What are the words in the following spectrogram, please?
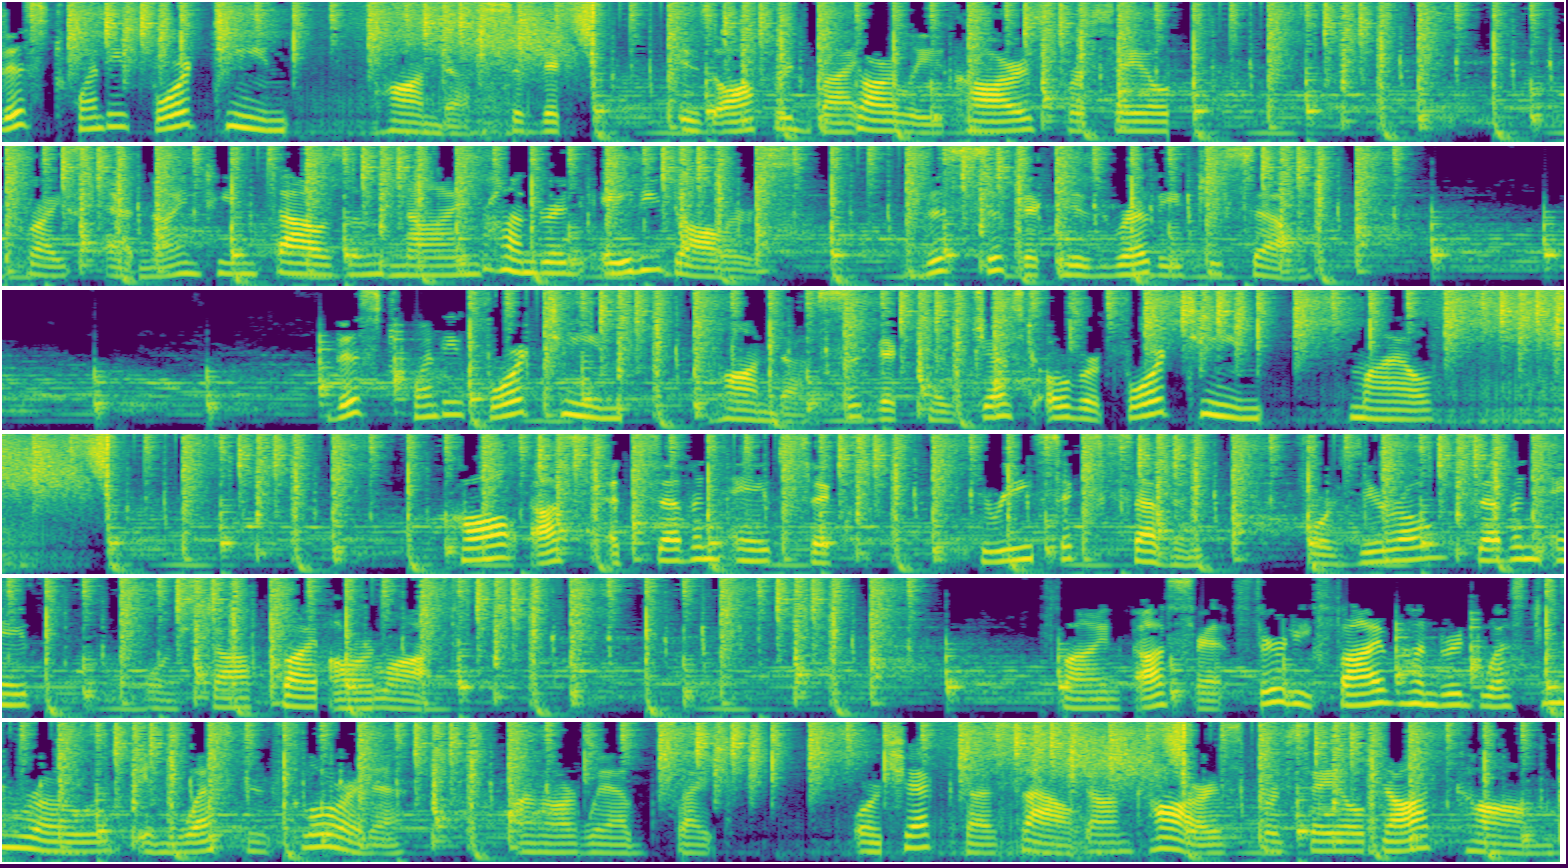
This 2014 Honda Civic is offered by Ali Cars for sale. Price at $19,980. This Civic is ready to sell. This 2014 Honda Civic has just over 14 miles. Call us at 786-367-4078 or stop by our lot. Find us at 3500 Weston Road in Weston, Florida on our website or check us out on carsforsale.com.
